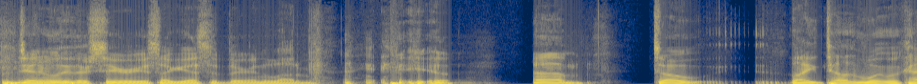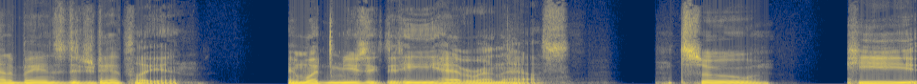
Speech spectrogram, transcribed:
But generally, they're serious, I guess, if they're in a lot of. yeah. Um, so, like, tell what, what kind of bands did your dad play in, and what music did he have around the house? So he,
